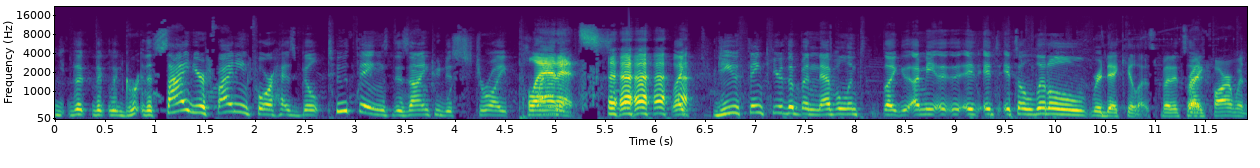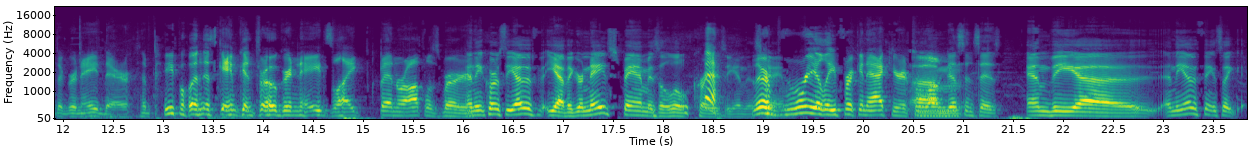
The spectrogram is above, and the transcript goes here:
The, the, the, the side you're fighting for has built two things designed to destroy planets. like, do you think you're the benevolent? Like, I mean, it, it, it's a little ridiculous, but it's Right like, far with the grenade there. The people in this game can throw grenades like Ben Roethlisberger. and of course the other, yeah, the grenade spam is a little crazy in this They're game. really freaking accurate for long Um, distances. and the uh, and the other thing is like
